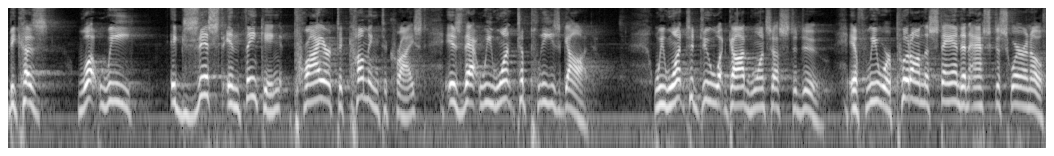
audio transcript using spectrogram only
because what we exist in thinking prior to coming to Christ is that we want to please God. We want to do what God wants us to do. if we were put on the stand and asked to swear an oath,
